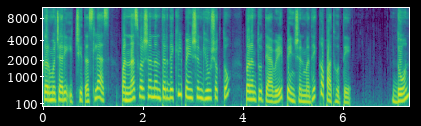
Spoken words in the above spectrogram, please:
कर्मचारी इच्छित असल्यास पन्नास वर्षांनंतर देखील पेन्शन घेऊ शकतो. परंतु त्यावेळी पेन्शनमध्ये कपात होते. दोन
